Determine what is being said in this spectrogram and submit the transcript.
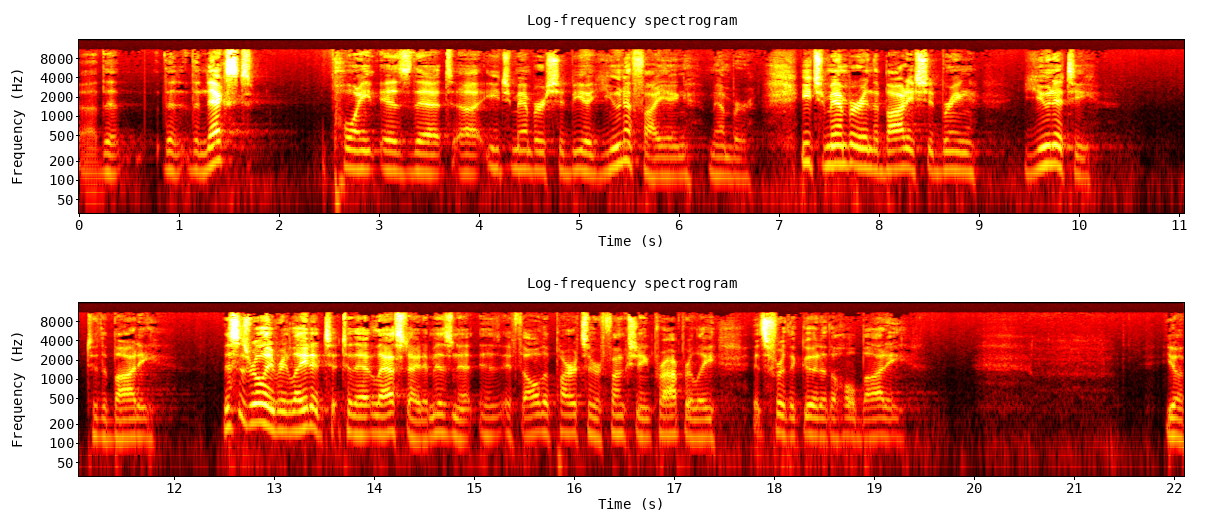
Uh, the, the, the next point is that uh, each member should be a unifying member. Each member in the body should bring unity to the body. This is really related to, to, that last item, isn't it? If all the parts are functioning properly, it's for the good of the whole body. You know,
